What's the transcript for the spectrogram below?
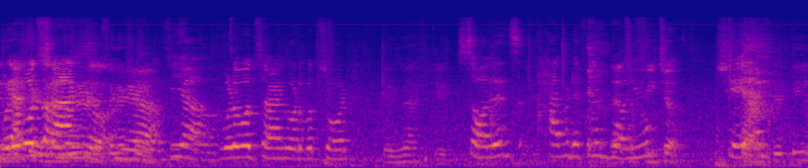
What about sand? Yeah. Yeah. What about sand? What about salt? Exactly. Solids have a definite That's a volume, feature. shape, and Quantity.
